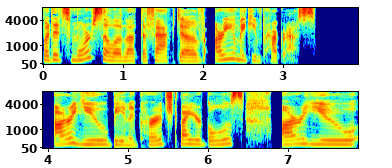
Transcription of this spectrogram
But it's more so about the fact of, are you making progress? Are you being encouraged by your goals? Are you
